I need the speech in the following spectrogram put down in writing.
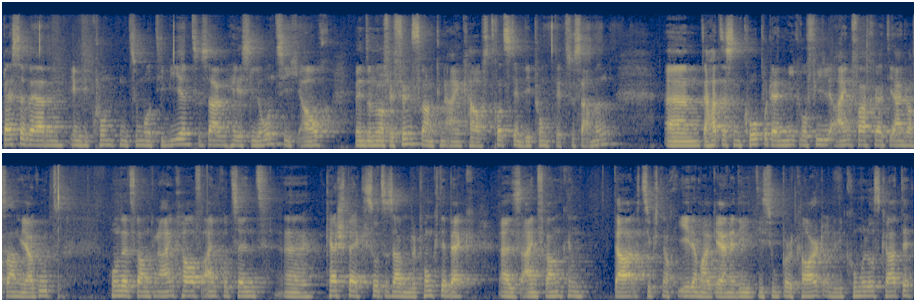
besser werden, eben die Kunden zu motivieren, zu sagen, hey, es lohnt sich auch, wenn du nur für 5 Franken einkaufst, trotzdem die Punkte zu sammeln. Ähm, da hat es ein Coop oder ein Mikro viel einfacher, die einfach sagen, ja gut, 100 Franken Einkauf, 1% äh, Cashback sozusagen oder Punkteback, äh, das ist 1 Franken. Da zückt noch jeder mal gerne die, die Supercard oder die Cumulus-Karte.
